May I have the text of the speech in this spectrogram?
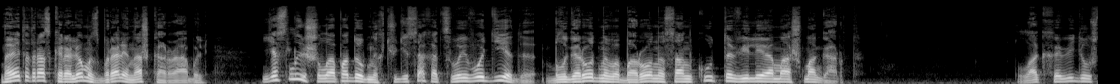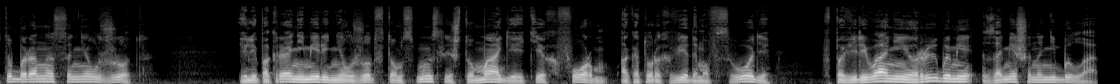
На этот раз королем избрали наш корабль. Я слышала о подобных чудесах от своего деда, благородного барона Санкута Вильяма Ашмагард. Лакха видел, что баронесса не лжет. Или, по крайней мере, не лжет в том смысле, что магия тех форм, о которых ведомо в своде, в повелевании рыбами замешана не была.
